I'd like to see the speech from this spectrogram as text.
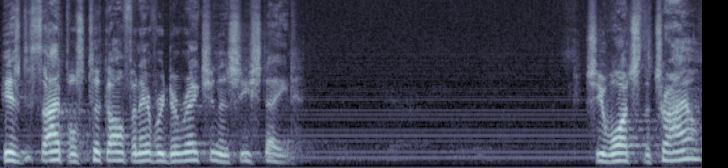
his disciples took off in every direction and she stayed. She watched the trial.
